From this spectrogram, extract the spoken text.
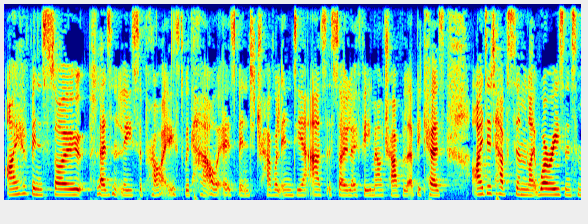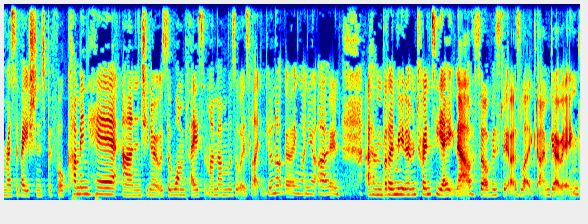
I have been so pleasantly surprised with how it has been to travel India as a solo female traveler because I did have some like worries and some reservations before coming here. And, you know, it was the one place that my mum was always like, you're not going on your own. Um, but I mean, I'm 28 now. So obviously I was like, I'm going.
